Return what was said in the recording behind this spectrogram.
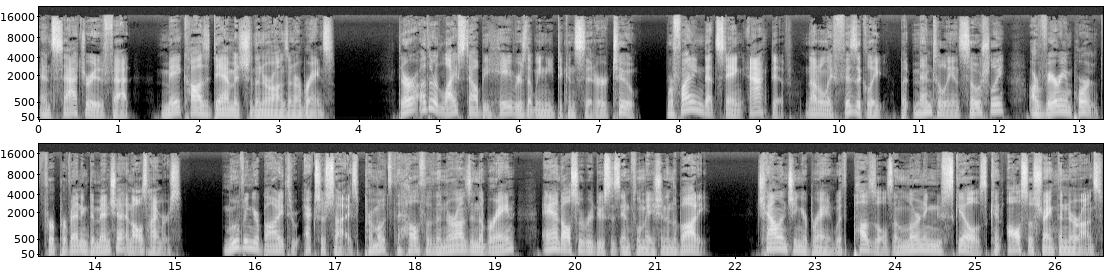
and saturated fat, may cause damage to the neurons in our brains. There are other lifestyle behaviors that we need to consider too. We're finding that staying active, not only physically, but mentally and socially, are very important for preventing dementia and Alzheimer's. Moving your body through exercise promotes the health of the neurons in the brain and also reduces inflammation in the body. Challenging your brain with puzzles and learning new skills can also strengthen neurons.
